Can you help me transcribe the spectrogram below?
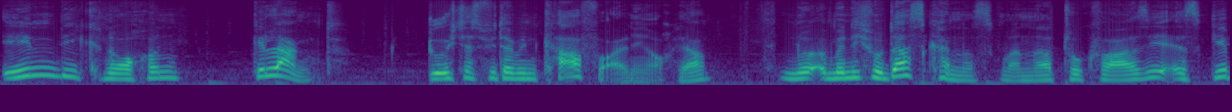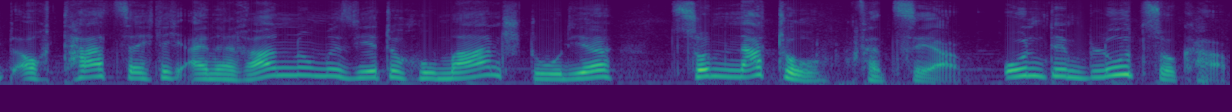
in die Knochen gelangt. Durch das Vitamin K vor allen Dingen auch. Ja? Nur, aber nicht nur das kann das Natto quasi, es gibt auch tatsächlich eine randomisierte Humanstudie zum Natto-Verzehr und dem Blutzucker.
